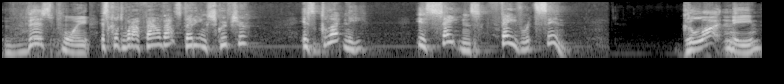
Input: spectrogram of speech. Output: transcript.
this point. It's because what I found out studying scripture is gluttony is Satan's favorite sin. Gluttony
